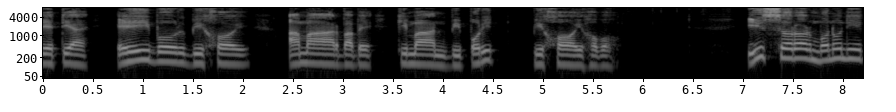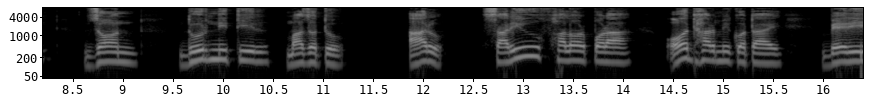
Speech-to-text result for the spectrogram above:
তেতিয়া এইবোৰ বিষয় আমাৰ বাবে কিমান বিপৰীত বিষয় হ'ব। ঈশ্বৰৰ মনোনীত জন দুৰ্নীতিৰ মাজতো আৰু চাৰিওফালৰ পৰা অধাৰ্মিকতাই বেৰি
